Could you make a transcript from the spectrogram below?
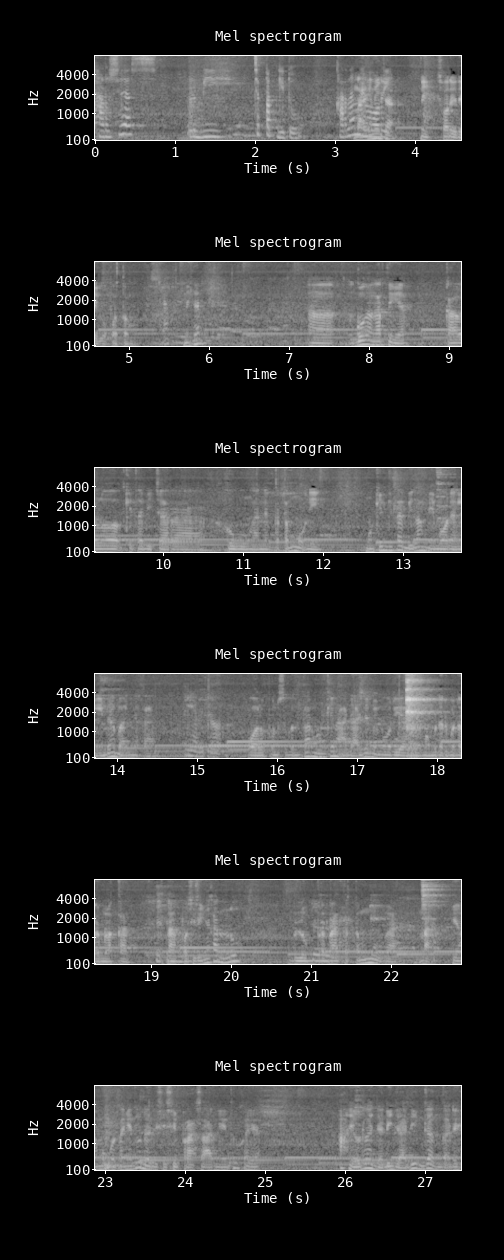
harusnya lebih cepat gitu. Karena nah ini memori. kak. Nih sorry deh gue potong. Apa? ini kan? Gue nggak ngerti ya kalau kita bicara hubungan yang ketemu nih mungkin kita bilang memori yang indah banyak kan? Iya betul. walaupun sebentar mungkin ada aja memori yang memang benar-benar melekat. Nah posisinya kan lu belum pernah ketemu kan? Nah yang mau gue tanya itu dari sisi perasaannya itu kayak ah ya udah jadi jadi enggak enggak deh.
